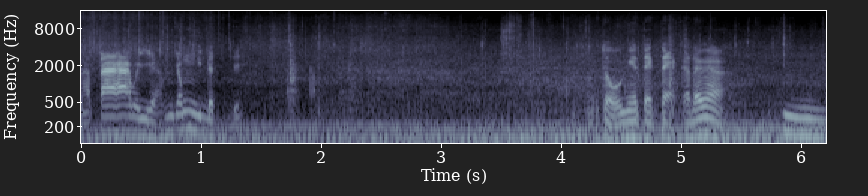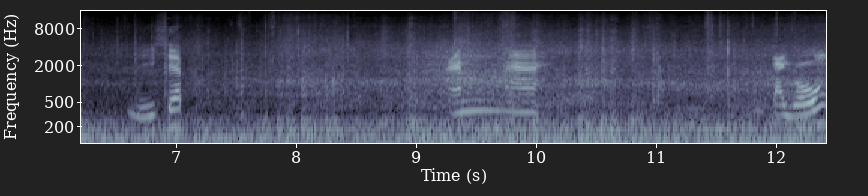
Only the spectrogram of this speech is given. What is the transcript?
mà ta bây giờ không giống như địch vậy. trời nghe tẹt tẹt rồi đó nha. Vậy sếp. Em à, cài rồi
